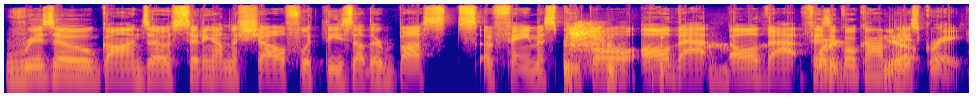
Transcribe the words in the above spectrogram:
Rizzo Gonzo sitting on the shelf with these other busts of famous people. all that, all that physical comedy yeah. is great.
